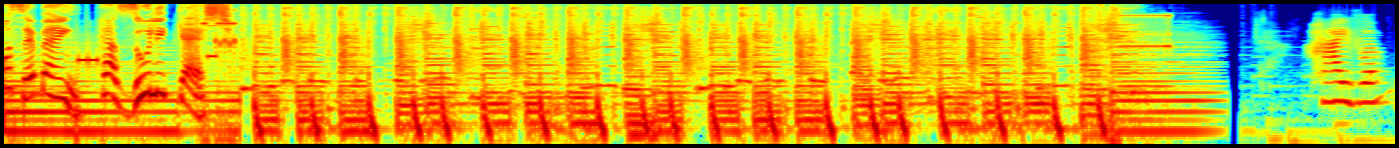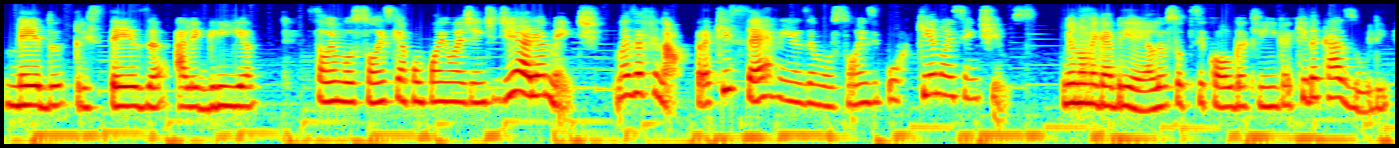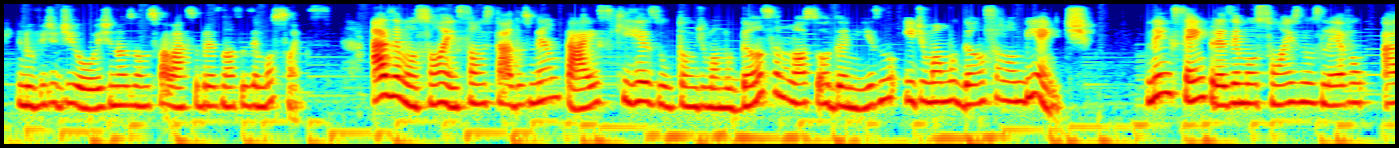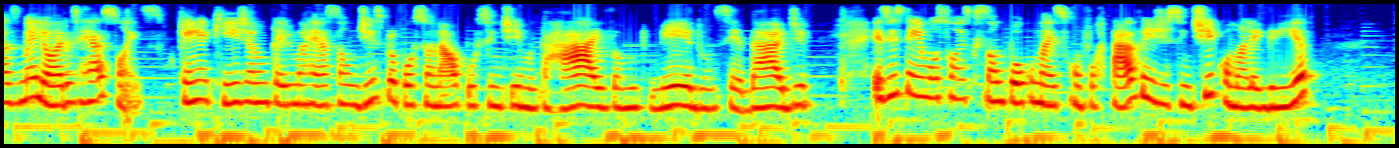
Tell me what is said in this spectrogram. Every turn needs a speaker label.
Speaker 1: você bem. Cazuli Cast.
Speaker 2: Raiva, medo, tristeza, alegria são emoções que acompanham a gente diariamente. Mas afinal, para que servem as emoções e por que nós sentimos? Meu nome é Gabriela, eu sou psicóloga clínica aqui da Casuli e no vídeo de hoje nós vamos falar sobre as nossas emoções. As emoções são estados mentais que resultam de uma mudança no nosso organismo e de uma mudança no ambiente. Nem sempre as emoções nos levam às melhores reações. Quem aqui já não teve uma reação desproporcional por sentir muita raiva, muito medo, ansiedade? Existem emoções que são um pouco mais confortáveis de sentir, como alegria,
